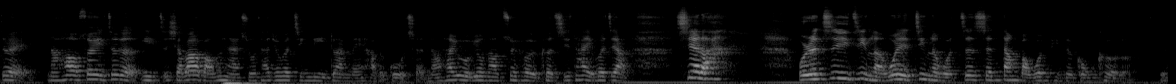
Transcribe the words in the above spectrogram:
对，然后所以这个以小爸爸保温瓶来说，他就会经历一段美好的过程，然后他如果用到最后一刻，其实他也会这样，谢了，我仁至义尽了，我也尽了我这身当保温瓶的功课了。对，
